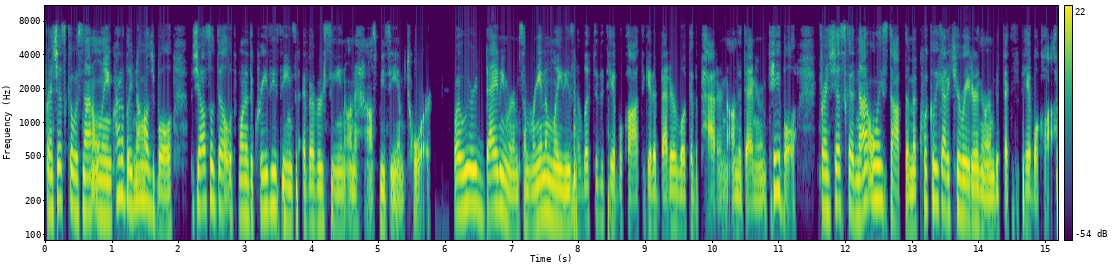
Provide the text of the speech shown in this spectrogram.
Francesca was not only incredibly knowledgeable, but she also dealt with one of the craziest things I've ever seen on a house museum tour. While we were in the dining room, some random ladies had lifted the tablecloth to get a better look at the pattern on the dining room table. Francesca not only stopped them, but quickly got a curator in the room to fix the tablecloth.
